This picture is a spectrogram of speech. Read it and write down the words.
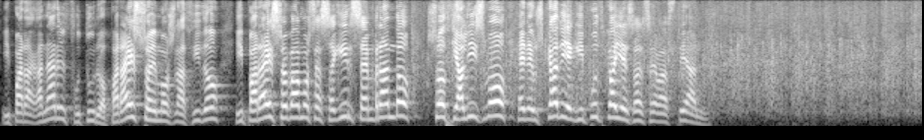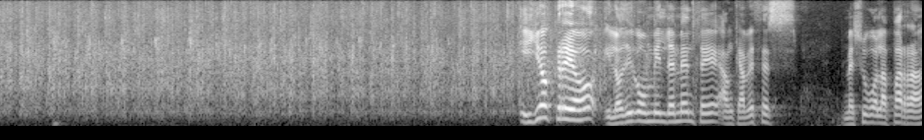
y para ganar el futuro. Para eso hemos nacido y para eso vamos a seguir sembrando socialismo en Euskadi, en Guipúzcoa y en San Sebastián. Y yo creo, y lo digo humildemente, aunque a veces me subo la parra,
